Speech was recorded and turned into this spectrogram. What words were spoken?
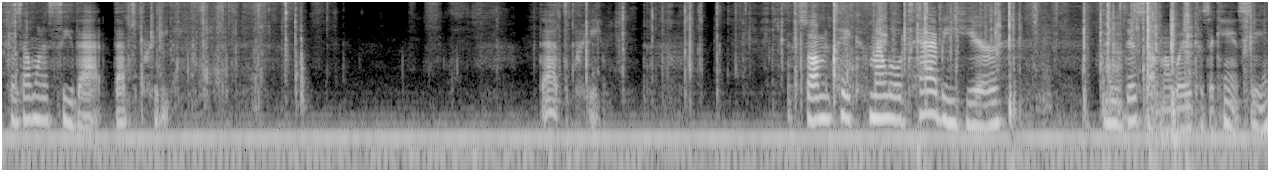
Because I want to see that. That's pretty. That's pretty. So I'm going to take my little tabby here, move this out my way because I can't see.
